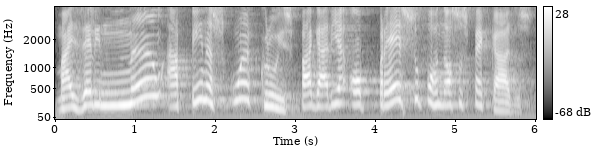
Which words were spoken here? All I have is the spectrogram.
mas ele não apenas com a cruz pagaria o preço por nossos pecados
